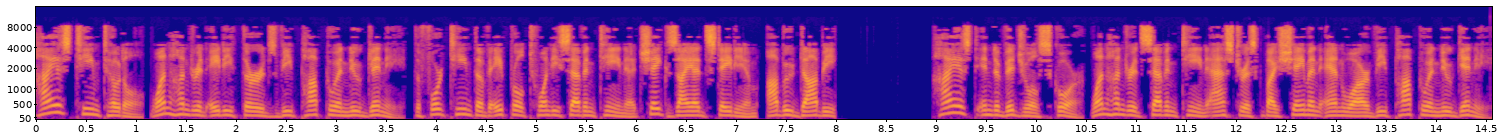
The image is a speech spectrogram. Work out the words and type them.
Highest team total 183rds v Papua New Guinea the 14th of April 2017 at Sheikh Zayed Stadium Abu Dhabi. Highest individual score 117 by Shaiman Anwar v Papua New Guinea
